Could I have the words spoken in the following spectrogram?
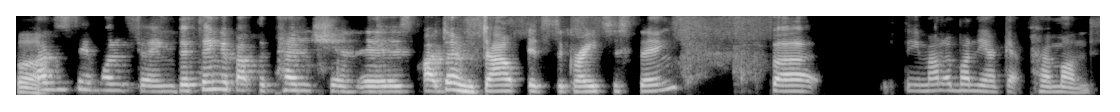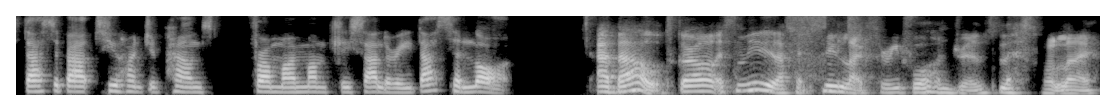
But just say one thing. The thing about the pension is I don't doubt it's the greatest thing, but the amount of money I get per month, that's about two hundred pounds from my monthly salary. That's a lot. about girl, it's nearly like it's nearly like three, four hundred, let's not lie.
